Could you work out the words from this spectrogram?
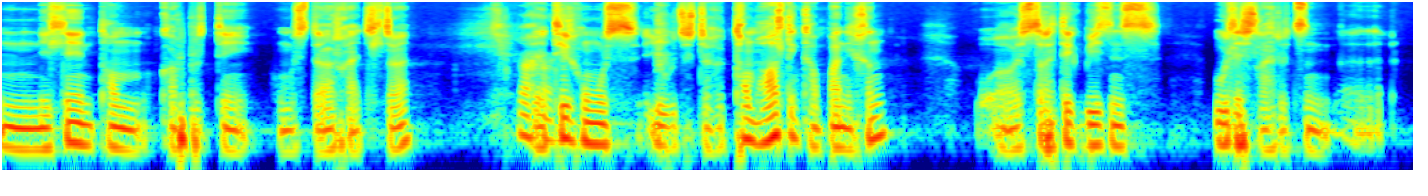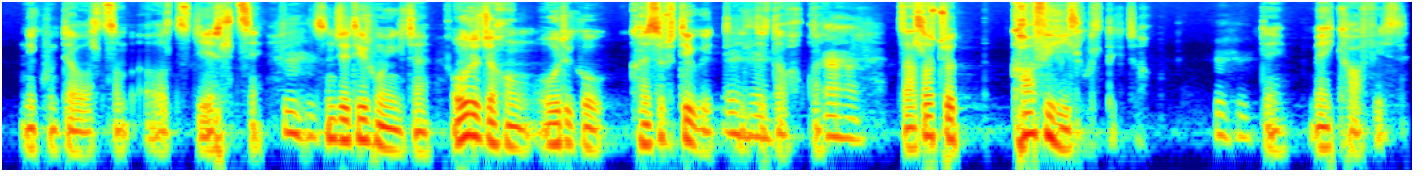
нэлээд том корпоративын хүмүүстэй ойрхон ажиллаж байгаа. Тэгээ тэр хүмүүс юу гэж хэлж байгаа том холдинг компанийх нь э, стратеги бизнес үйл ажиллагаа хариуцсан э, нэг хүнтэй уулзсан уулзж ярилцсан. Тэсэн чи тэр хүн ингэж. Өөрөө жоохон өөрийгөө консерватив гэдэг хэлдэг байгаа байхгүй. Залуучууд кофе хийлгүүлдэг гэж байгаа. Тий, make coffees.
